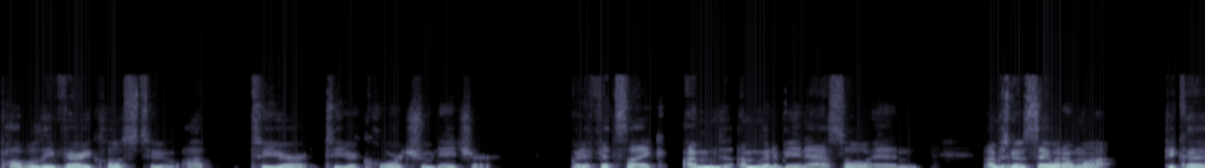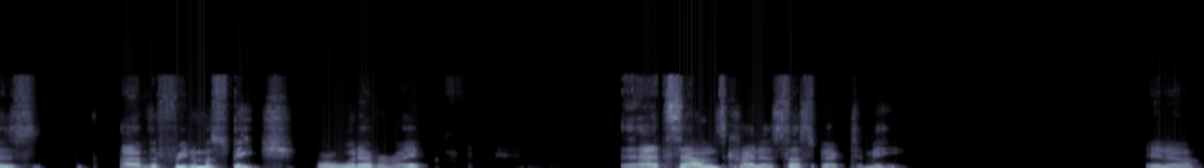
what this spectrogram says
probably very close to up to your to your core true nature but if it's like i'm i'm going to be an asshole and i'm just going to say what i want because i have the freedom of speech or whatever right? That sounds kind of suspect to me. You know?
